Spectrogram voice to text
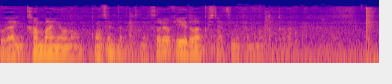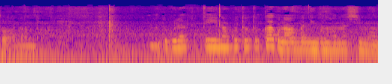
屋外の看板用のコンセントですね、うん、それをフィールドワークして集めたものとか。あとは何だろうね。あとグラフィティのこととかこのアーバニングの話もも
